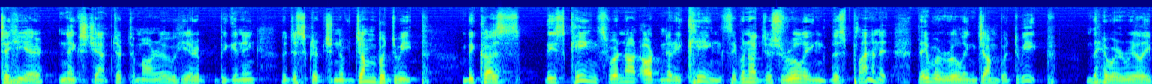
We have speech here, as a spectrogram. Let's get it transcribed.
to hear next chapter, tomorrow, we'll hear beginning the description of Jambudweep, because these kings were not ordinary kings. They were not just ruling this planet. They were ruling Jambudweep. They were really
